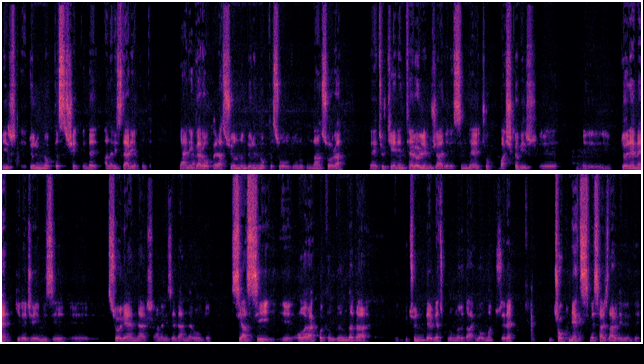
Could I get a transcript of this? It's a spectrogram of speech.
bir dönüm noktası şeklinde analizler yapıldı. Yani evet. Gara operasyonunun dönüm noktası olduğunu bundan sonra e, Türkiye'nin terörle mücadelesinde çok başka bir e, e, döneme gireceğimizi e, söyleyenler, analiz edenler oldu. Siyasi e, olarak bakıldığında da bütün devlet kurumları dahil olmak üzere çok net mesajlar verildi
